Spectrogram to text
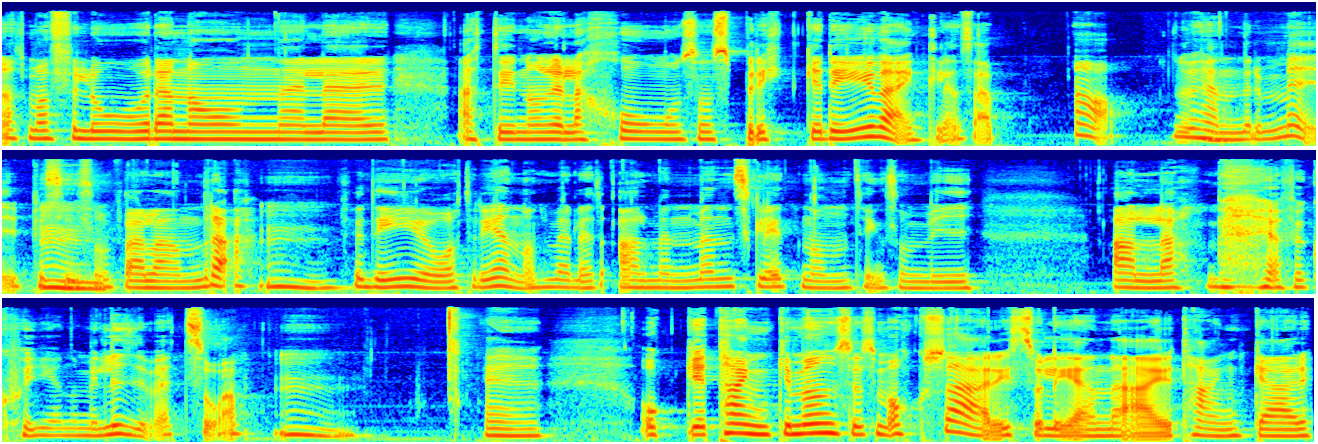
att man förlorar någon eller att det är någon relation som spricker. Det är ju verkligen så här, ja, nu mm. händer det mig, precis mm. som för alla andra. Mm. För det är ju återigen något väldigt allmänmänskligt, någonting som vi alla behöver gå igenom i livet. så. Mm. Eh, och tankemönster som också är isolerande är ju tankar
